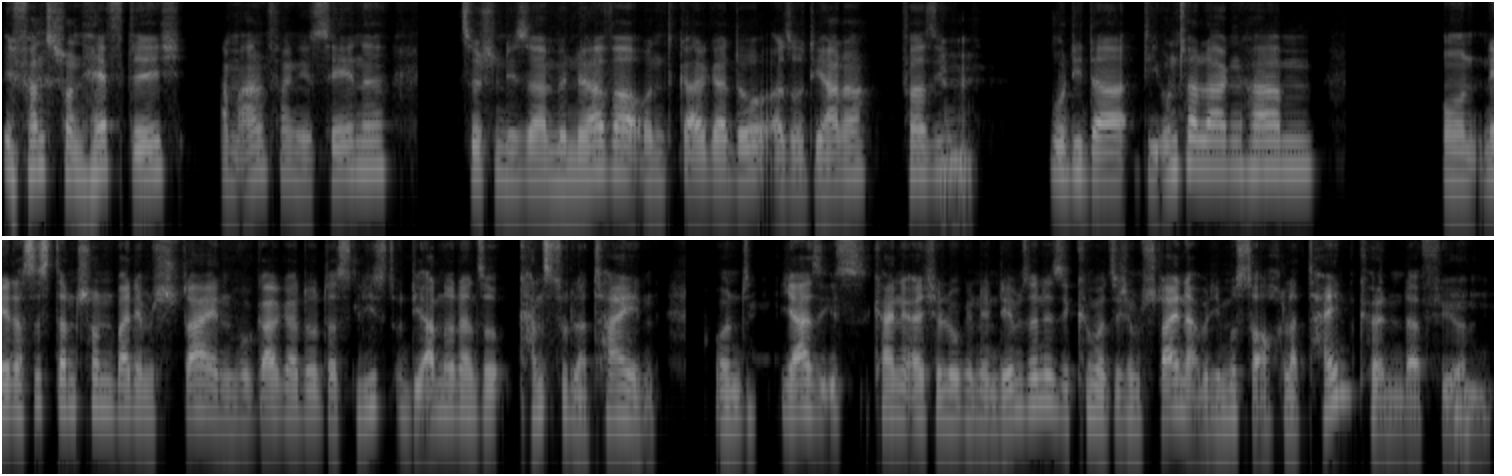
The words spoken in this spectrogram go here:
ich fand's schon heftig am Anfang die Szene zwischen dieser Minerva und Gal Gadot, also, Diana quasi, Mhm. wo die da die Unterlagen haben. Und ne, das ist dann schon bei dem Stein, wo Gal Gadot das liest und die andere dann so: „Kannst du Latein?“ Und ja, sie ist keine Archäologin in dem Sinne, sie kümmert sich um Steine, aber die muss doch auch Latein können dafür. Mhm.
